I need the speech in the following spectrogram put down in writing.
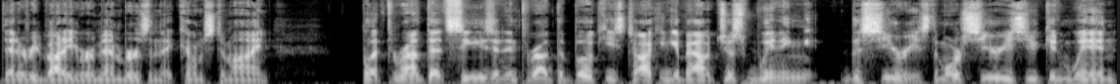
that everybody remembers and that comes to mind. But throughout that season and throughout the book, he's talking about just winning the series. The more series you can win,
